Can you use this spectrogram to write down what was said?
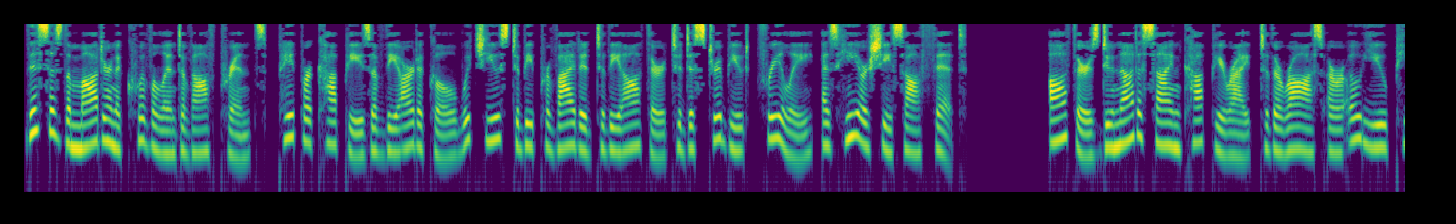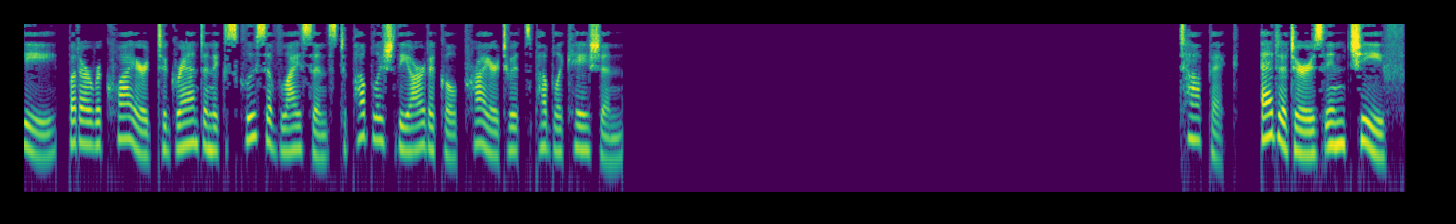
This is the modern equivalent of offprints, paper copies of the article which used to be provided to the author to distribute, freely, as he or she saw fit. Authors do not assign copyright to the RAS or OUP, but are required to grant an exclusive license to publish the article prior to its publication. Editors-in-chief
